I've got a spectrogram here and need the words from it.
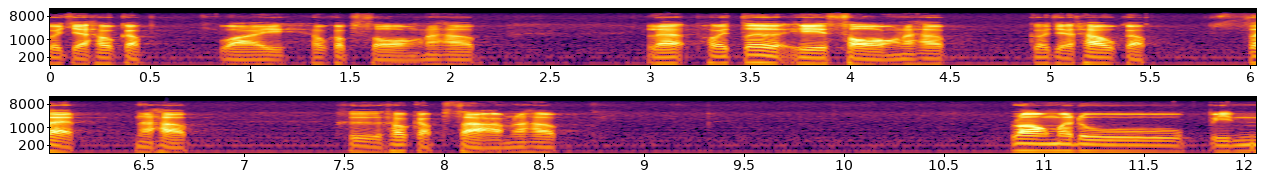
ก็จะเท่ากับ y เท่ากับ 2 นะครับ และ pointer a 2นะครับ ก็จะเท่ากับ z นะครับ คือเท่ากับ 3 นะครับ ลองมาดู print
